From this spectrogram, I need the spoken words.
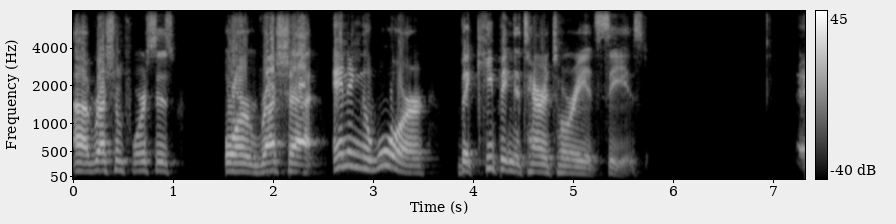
uh, Russian forces, or Russia ending the war but keeping the territory it seized? Uh,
